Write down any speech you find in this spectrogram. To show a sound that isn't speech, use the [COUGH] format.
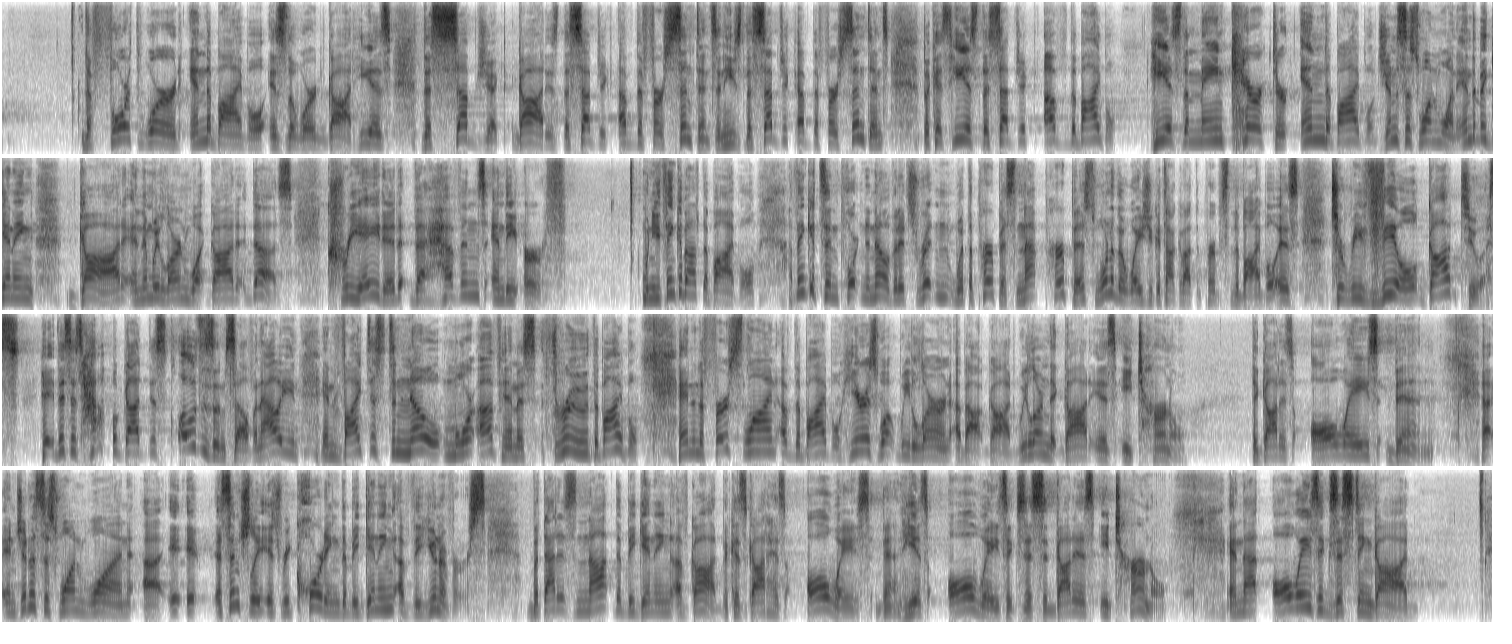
The fourth word in the Bible is the word God. He is the subject, God is the subject of the first sentence. And He's the subject of the first sentence because He is the subject of the Bible. He is the main character in the Bible. Genesis 1 1. In the beginning, God, and then we learn what God does created the heavens and the earth. When you think about the Bible, I think it's important to know that it's written with a purpose. And that purpose, one of the ways you could talk about the purpose of the Bible is to reveal God to us. Hey, this is [LAUGHS] how God discloses himself and how he invites us to know more of him is through the Bible. And in the first line of the Bible, here is what we learn about God. We learn that God is eternal that God has always been. Uh, in Genesis 1 1, uh, it, it, essentially is recording the beginning of the universe. But that is not the beginning of God because God has always been. He has always existed. God is eternal. And that always existing God,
